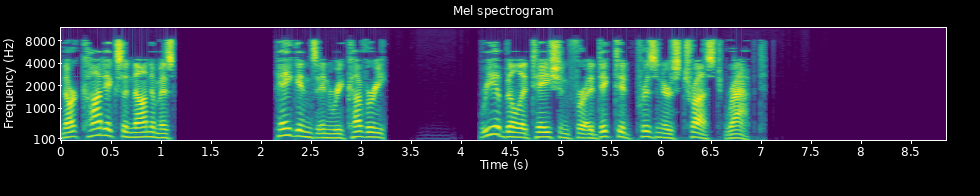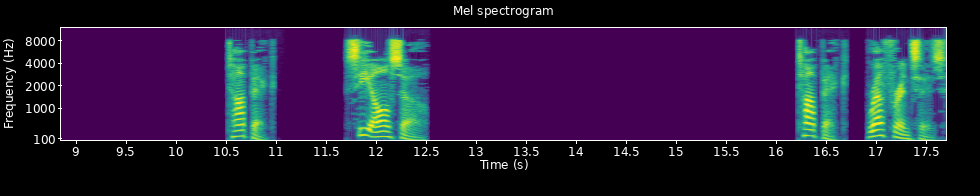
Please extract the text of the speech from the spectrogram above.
Narcotics Anonymous Pagans in Recovery Rehabilitation for Addicted Prisoners Trust Topic. See also. Topic. References.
